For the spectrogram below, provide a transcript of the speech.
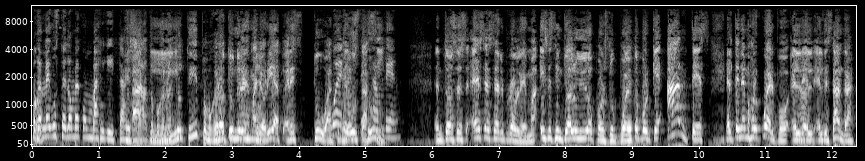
Porque me gusta el hombre con barriguita. Exacto, porque no es tu tipo, porque Pero no tú tu no eres tipo. mayoría, tú eres tú, a ti te gusta así. también. Entonces, ese es el problema. Y se sintió aludido, por supuesto, porque antes él tenía mejor cuerpo, el, el, el. El de Sandra.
